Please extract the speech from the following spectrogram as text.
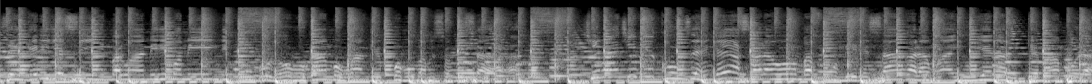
nze engeri gye simba lwa mirimu mingi kumbula obugambo bwange bwo buba busomesa. Kiba kibikunze ngeyasalawo mbafumbire sangala mwayuye naluddemu mpola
